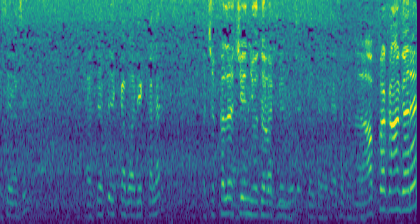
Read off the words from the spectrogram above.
ऐसे वैसे ऐसे ऐसे एक के बाद एक कलर अच्छा कलर चेंज होता है। चेंज होता है चलता रहता ऐसा बनता है। आपका कहाँ घर है?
